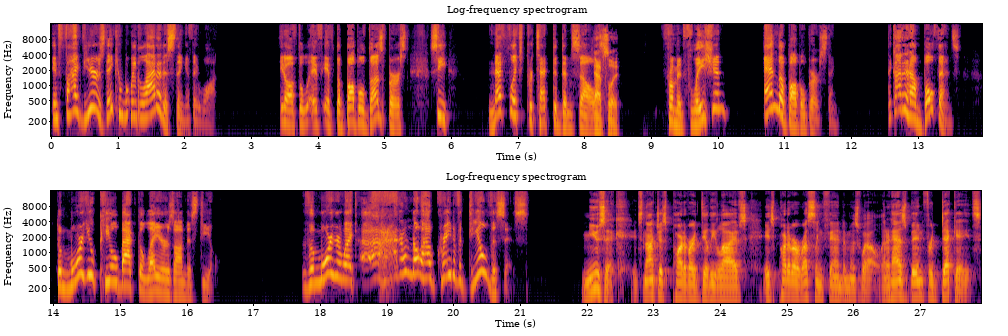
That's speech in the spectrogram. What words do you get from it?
In five years, they can wiggle out of this thing if they want you know, if the if, if the bubble does burst, see, Netflix protected themselves Absolutely. from inflation and the bubble bursting. They got it on both ends. the more you peel back the layers on this deal, the more you're like, "Ah, I don't know how great of a deal this is. Music. It's not just part of our daily lives, it's part of our wrestling fandom as well, and it has been for decades.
